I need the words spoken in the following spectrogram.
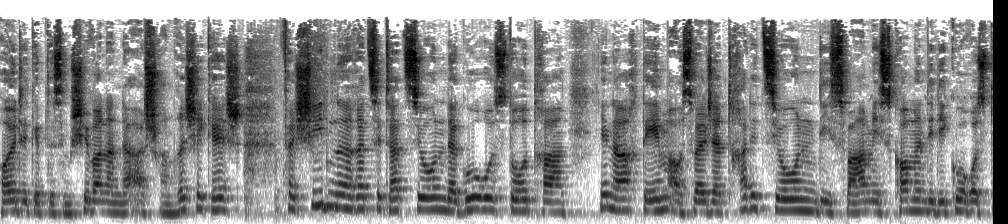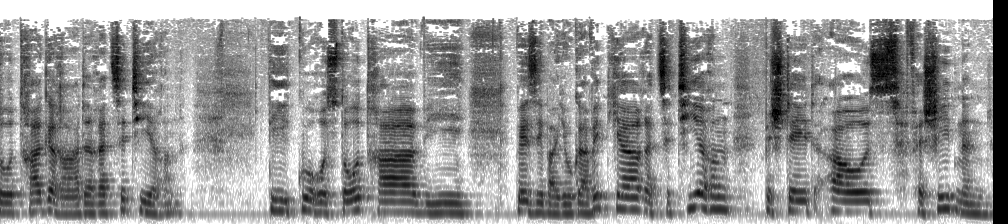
Heute gibt es im Shivananda Ashram Rishikesh verschiedene Rezitationen der Guru Stotra, je nachdem aus welcher Tradition die Swamis kommen, die die Guru Stotra gerade rezitieren. Die Guru Stotra, wie wir sie bei Yoga Vidya rezitieren, besteht aus verschiedenen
